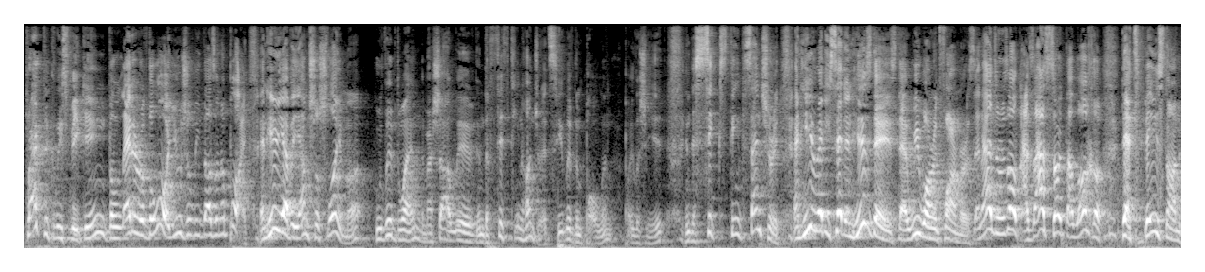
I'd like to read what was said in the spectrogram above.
practically speaking, the letter of the law usually doesn't apply. And here you have a Yamshel Shloima who lived when? The Maharshal lived in the 1500s. He lived in Poland, Polish Yid, in the 16th century. And he already said in his days that we weren't farmers. And as a result, Azaz Sort Alocha, that's based on,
